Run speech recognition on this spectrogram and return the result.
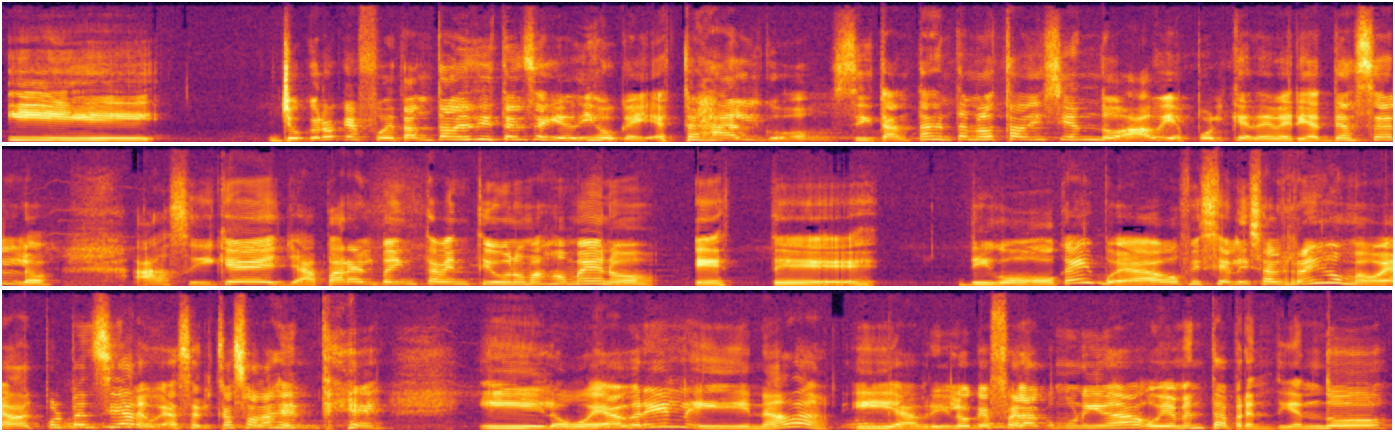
Y yo creo que fue tanta la insistencia que yo dije, ok, esto es algo, si tanta gente me lo está diciendo, Avi, es porque deberías de hacerlo. Así que ya para el 2021 más o menos, este, digo, ok, voy a oficializar el reino, me voy a dar por vencida, le voy a hacer caso a la gente y lo voy a abrir y nada, y abrí lo que fue la comunidad, obviamente aprendiendo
